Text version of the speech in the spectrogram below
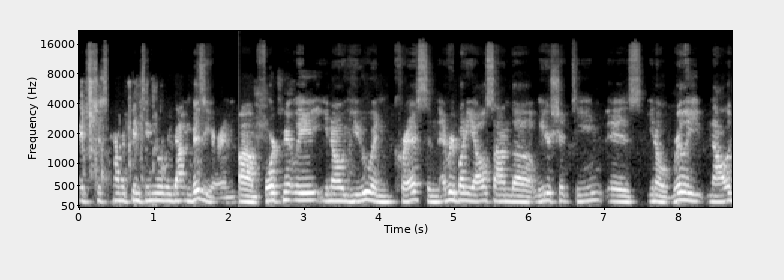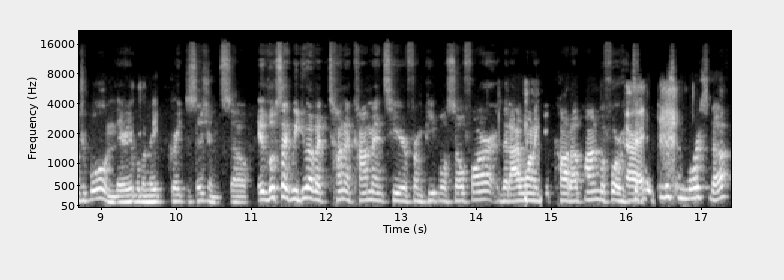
it's just kind of continually gotten busier. And um, fortunately, you know, you and Chris and everybody else on the leadership team is, you know, really knowledgeable and they're able to make great decisions. So it looks like we do have a ton of comments here from people so far that I want to get caught up on before we All right. dive into some more stuff.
